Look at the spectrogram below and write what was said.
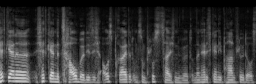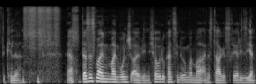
Ich hätte gerne, ich hätte gerne eine Taube, die sich ausbreitet und zum Pluszeichen wird. Und dann hätte ich gerne die Panflöte aus The Killer. ja, das ist mein, mein Wunsch, Alvin. Ich hoffe, du kannst ihn irgendwann mal eines Tages realisieren.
